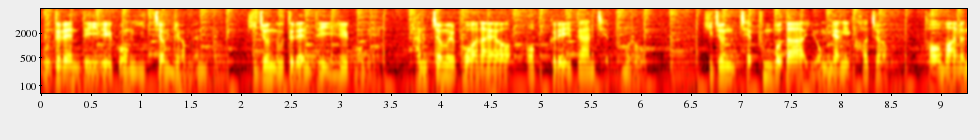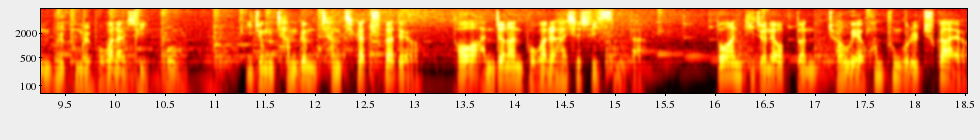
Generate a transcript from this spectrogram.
우드랜드 110 2.0은 기존 우드랜드 110의 단점을 보완하여 업그레이드한 제품으로 기존 제품보다 용량이 커져 더 많은 물품을 보관할 수 있고 이중 잠금 장치가 추가되어 더 안전한 보관을 하실 수 있습니다. 또한 기존에 없던 좌우의 환풍구를 추가하여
